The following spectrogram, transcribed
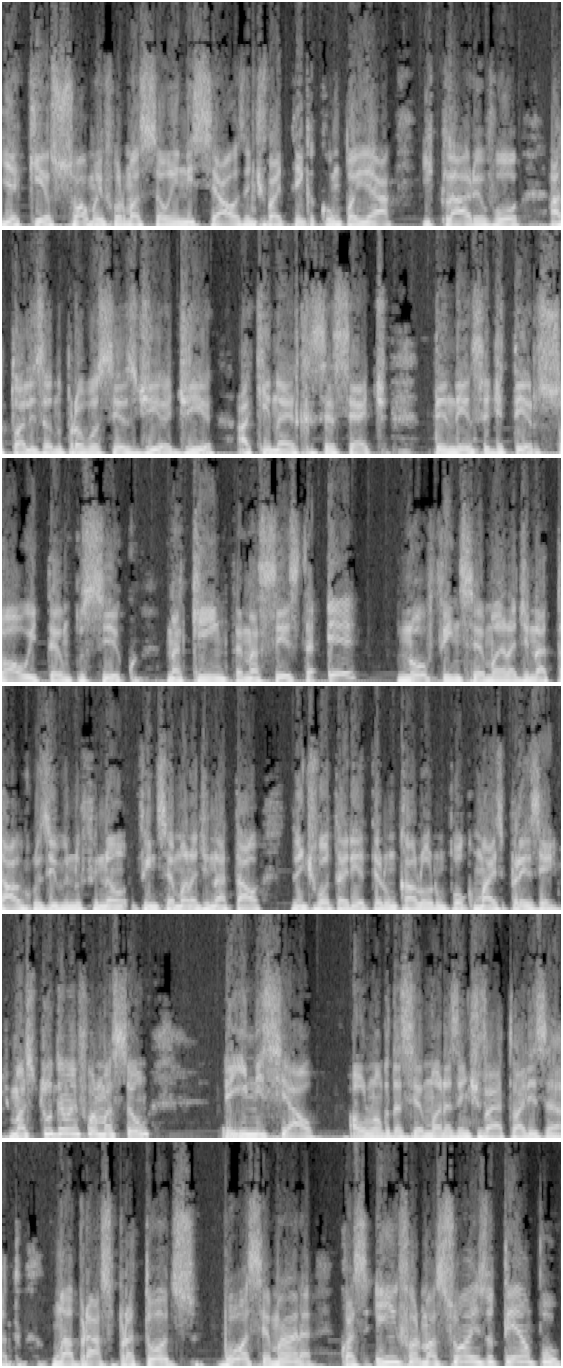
e aqui é só uma informação inicial, a gente vai ter que acompanhar, e claro, eu vou atualizando para vocês dia a dia aqui na RC7, tendência de ter sol e tempo seco na quinta, na sexta e no fim de semana de Natal, inclusive no final, fim de semana de Natal, a gente voltaria a ter um calor um pouco mais presente. Mas tudo é uma informação inicial ao longo das semanas a gente vai atualizando. Um abraço para todos, boa semana com as informações do tempo,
